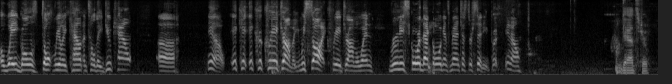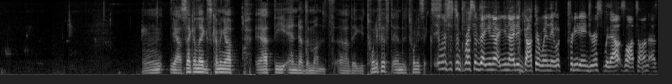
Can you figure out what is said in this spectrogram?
away goals don't really count until they do count. Uh, you know, it it could create drama. We saw it create drama when Rooney scored that goal against Manchester City. But you know, yeah, that's true. Mm, yeah, second leg's coming up at the end of the month, uh, the 25th and the 26th. it was just impressive that United got their win. They looked pretty dangerous without Zlatan, as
